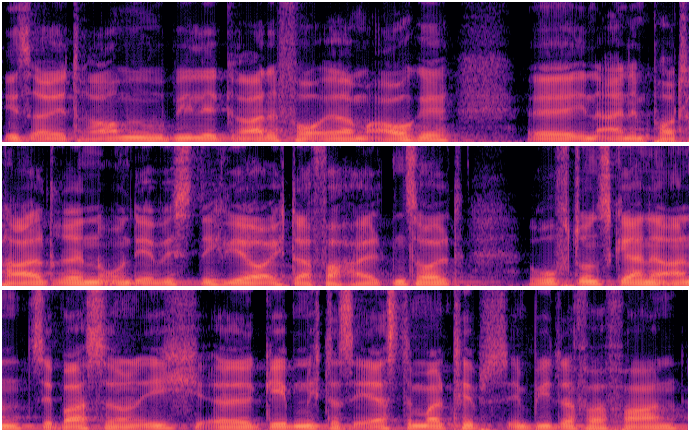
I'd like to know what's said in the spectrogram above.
Ist eure Traumimmobilie gerade vor eurem Auge äh, in einem Portal drin und ihr wisst nicht, wie ihr euch da verhalten sollt? Ruft uns gerne an. Sebastian und ich äh, geben nicht das erste Mal Tipps im Bieterverfahren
